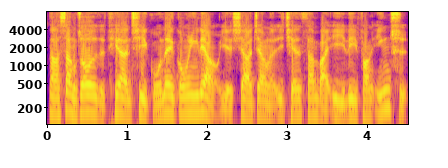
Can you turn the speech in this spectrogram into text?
那上周的天然气国内供应量也下降了一千三百亿立方英尺。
